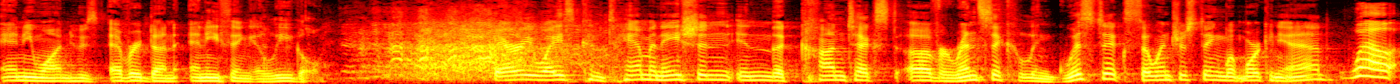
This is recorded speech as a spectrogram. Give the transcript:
anyone who's ever done anything illegal. Bari Weiss, contamination in the context of forensic linguistics. So interesting. What more can you add? Well,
